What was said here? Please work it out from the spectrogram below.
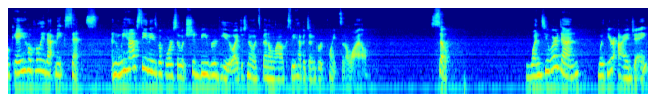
Okay, hopefully that makes sense. And we have seen these before, so it should be review. I just know it's been a while because we haven't done group points in a while. So, once you are done with your IJ,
